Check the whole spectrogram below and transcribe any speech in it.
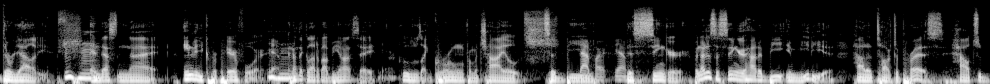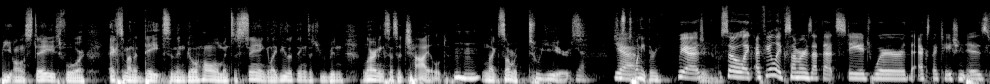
the reality, Mm-hmm. and that's not anything you can prepare for. Mm-hmm. And I think a lot about Beyonce, who was like grown from a child to be That part, yeah. this singer, but not just a singer, how to be in media, how to talk to press, how to be on stage for X amount of dates and then go home and to sing. Like these are things that you've been learning since a child. Mm-hmm. Like summer, two years. Yeah. She's Yeah. 23. Yeah, So like I feel like Summer's at that stage where the expectation is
